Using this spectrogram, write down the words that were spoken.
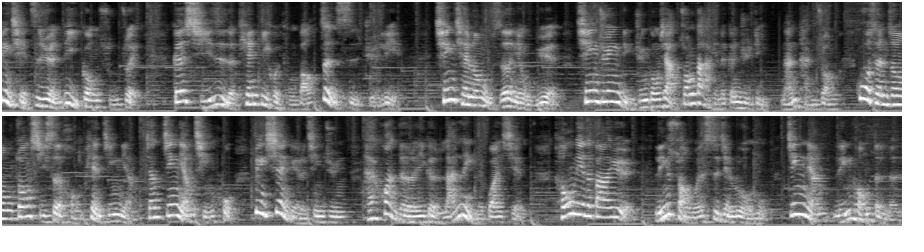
并且自愿立功赎罪，跟昔日的天地会同胞正式决裂。清乾隆五十二年五月，清军领军攻下庄大田的根据地南坛庄。过程中，庄习社哄骗金娘，将金娘擒获，并献给了清军，还换得了一个蓝领的官衔。同年的八月，林爽文事件落幕，金娘林红等人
